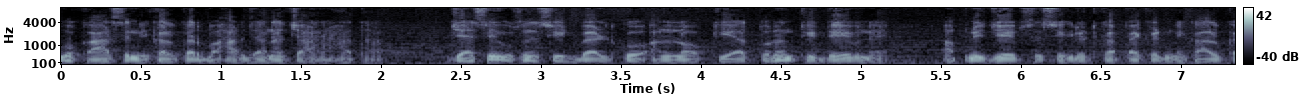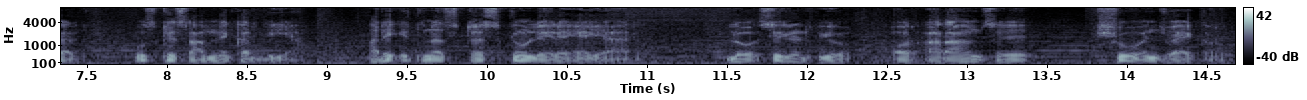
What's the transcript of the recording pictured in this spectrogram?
वो कार से निकलकर बाहर जाना चाह रहा था। जैसे उसने सीट बेल्ट को अनलॉक किया, तुरंत ही देव ने अपनी जेब से सिगरेट का पैकेट निकालकर उसके सामने कर दिया। अरे, इतना स्ट्रेस क्यों ले रहे हैं यार? लो, सिगरेट पियो और आराम से शो एंजॉय करो।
